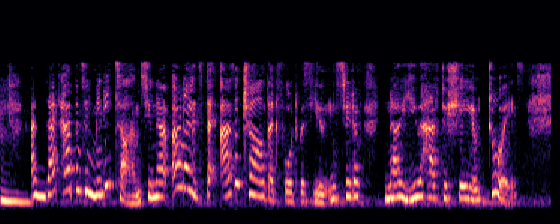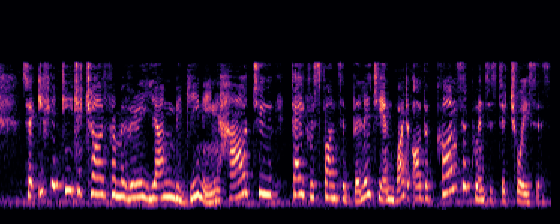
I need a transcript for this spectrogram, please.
Mm. And that happens in many times. You know, oh no, it's the other child that fought with you instead of, no, you have to share your toys. So if you teach a child from a very young beginning how to take responsibility and what are the consequences to choices,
